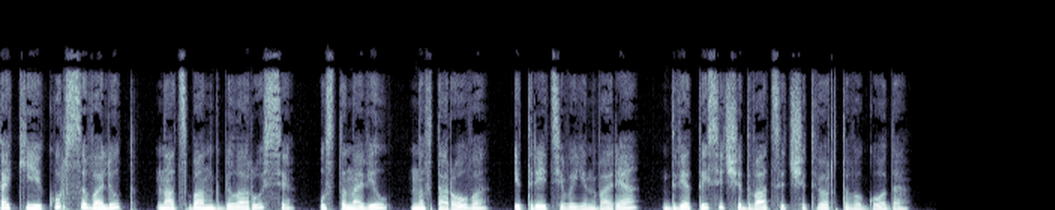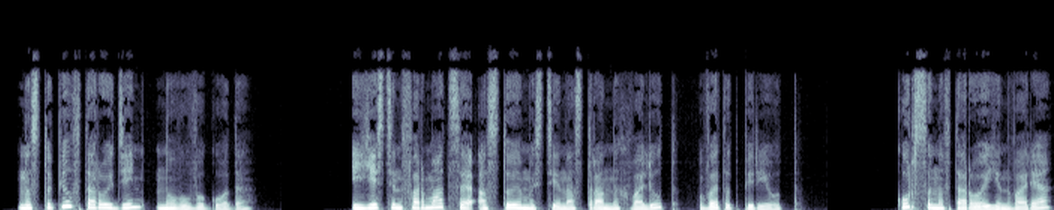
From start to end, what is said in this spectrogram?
Какие курсы валют Нацбанк Беларуси установил на 2 и 3 января 2024 года? Наступил второй день Нового года. И есть информация о стоимости иностранных валют в этот период. Курсы на 2 января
